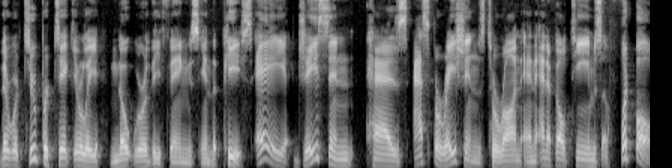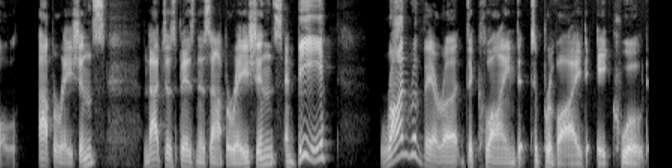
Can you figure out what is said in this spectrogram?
there were two particularly noteworthy things in the piece. A, Jason has aspirations to run an NFL team's football operations, not just business operations. And B, Ron Rivera declined to provide a quote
